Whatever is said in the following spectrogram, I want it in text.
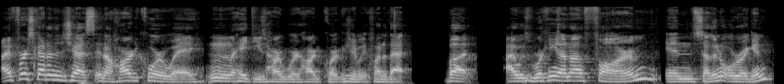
I first got into chess in a hardcore way. Mm, I hate these hard word hardcore because you're going to make fun of that. But I was working on a farm in southern Oregon,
